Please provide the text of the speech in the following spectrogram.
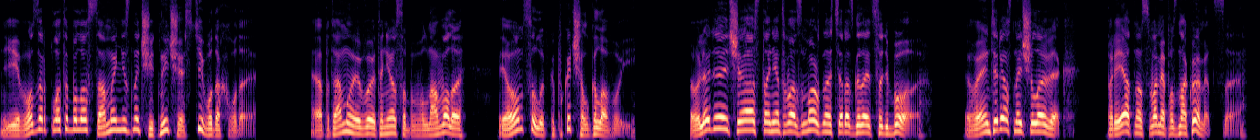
его зарплата была самой незначительной частью его дохода а потому его это не особо волновало, и он с улыбкой покачал головой. «У людей часто нет возможности разгадать судьбу. Вы интересный человек. Приятно с вами познакомиться».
